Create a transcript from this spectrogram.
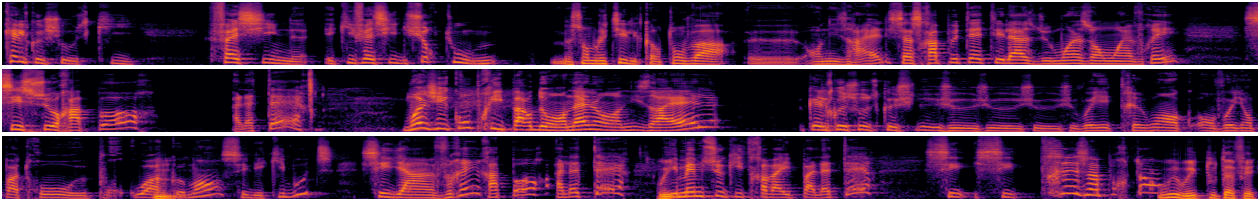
quelque chose qui fascine, et qui fascine surtout, me semble-t-il, quand on va euh, en Israël, ça sera peut-être hélas de moins en moins vrai, c'est ce rapport à la terre. Moi, j'ai compris, pardon, en allant en Israël, quelque chose que je, je, je, je voyais très loin en, voyant pas trop euh, pourquoi, hmm. comment, c'est les kibbutz. C'est il y a un vrai rapport à la terre. Et même ceux qui travaillent pas la terre, c'est très important. Oui, oui, tout à fait.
